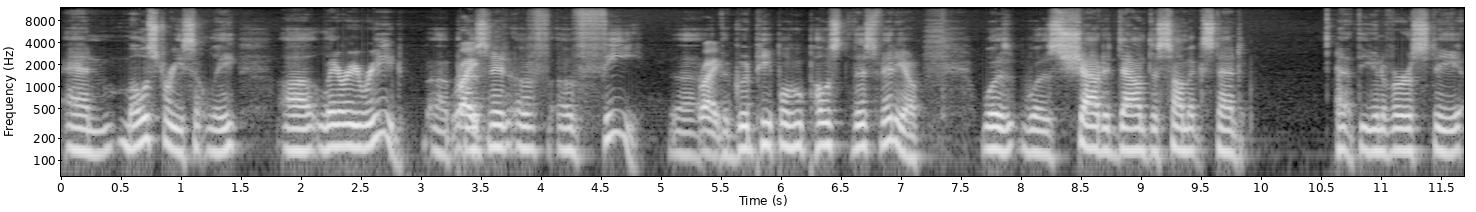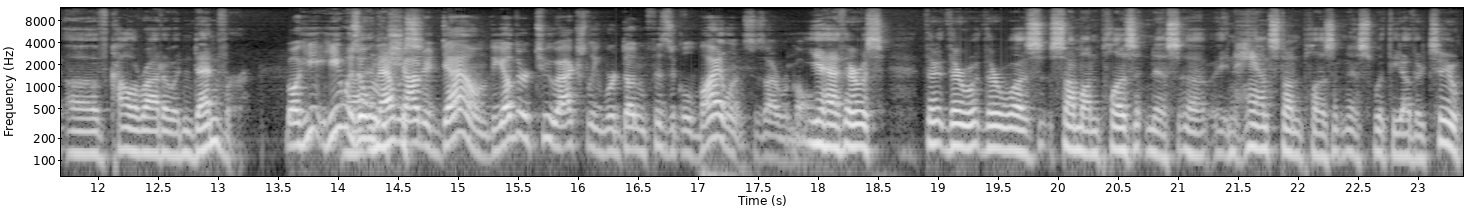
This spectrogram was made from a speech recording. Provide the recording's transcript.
and most recently, uh, Larry Reed, uh, right. president of of FEE, uh, right. the good people who post this video, was was shouted down to some extent at the University of Colorado in Denver. Well, he, he was only shouted was, down. The other two actually were done physical violence, as I recall. Yeah, there was there there, there was some unpleasantness, uh, enhanced unpleasantness with the other two.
